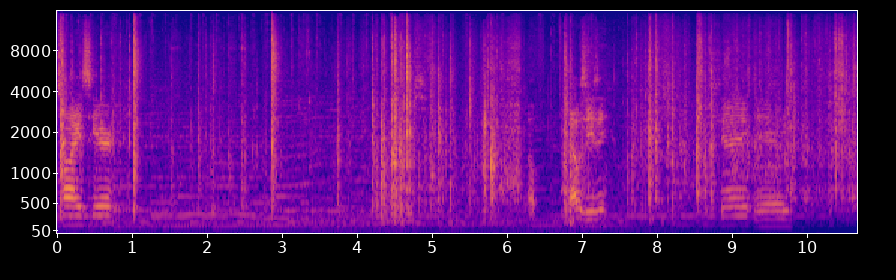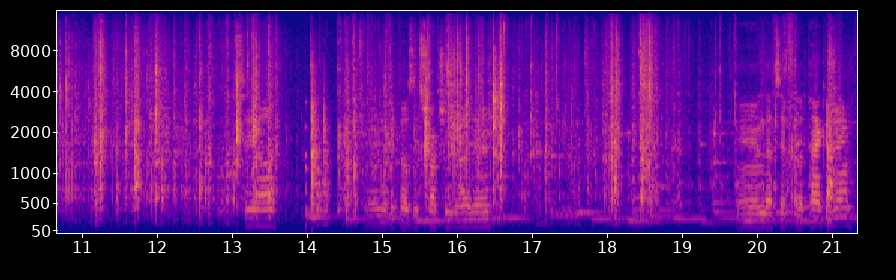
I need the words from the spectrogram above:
ties here. Oh, that was easy. Okay, and tail. And we'll get those instructions out of there. And that's it for the packaging.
